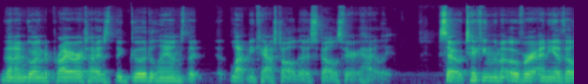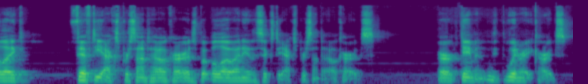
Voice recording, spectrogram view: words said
then I'm going to prioritize the good lands that let me cast all those spells very highly. So taking them over any of the like 50x percentile cards, but below any of the 60x percentile cards or game win rate cards.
